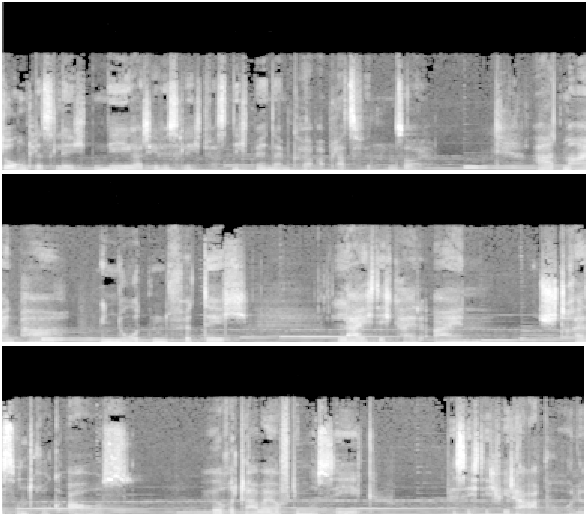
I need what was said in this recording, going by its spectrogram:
dunkles Licht, negatives Licht, was nicht mehr in deinem Körper Platz finden soll. Atme ein paar Minuten für dich Leichtigkeit ein, Stress und Druck aus. Höre dabei auf die Musik, bis ich dich wieder abhole.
